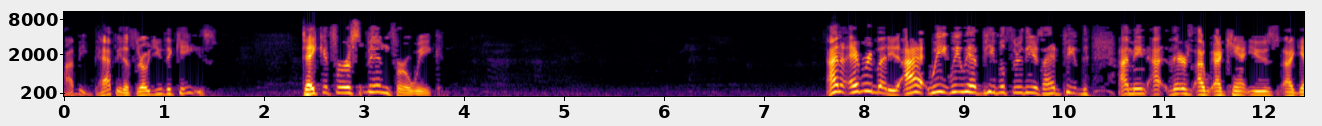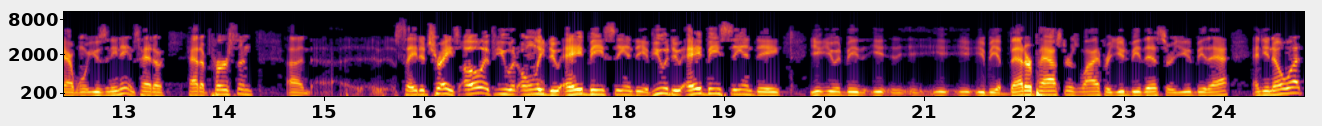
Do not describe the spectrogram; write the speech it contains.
I'd be happy to throw you the keys. Take it for a spin for a week. I know everybody. I we we have people through the years. I had people. I mean, I, there's I, I can't use. I, I won't use any names. Had a had a person uh, say to Trace, "Oh, if you would only do A, B, C, and D. If you would do A, B, C, and D, you, you would be you, you'd be a better pastor's wife, or you'd be this, or you'd be that." And you know what?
